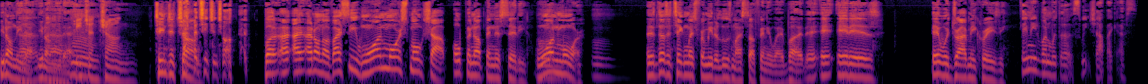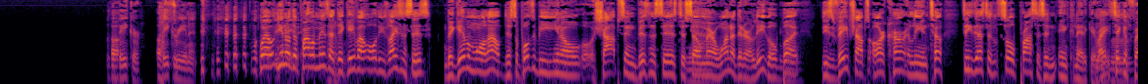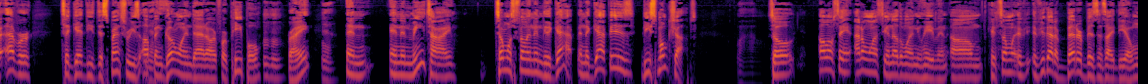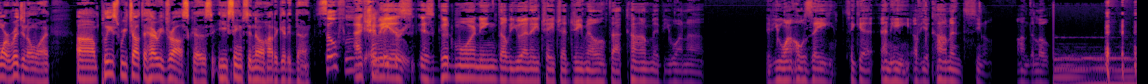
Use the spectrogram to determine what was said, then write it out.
You don't need that. You don't Uh, need that. Cheech and Chong. Cheech and Chong. Cheech and Chong. but I, I, I don't know. If I see one more smoke shop open up in this city, one more, Mm. it doesn't take much for me to lose my stuff anyway. But it, it, it is, it would drive me crazy. They need one with a sweet shop, I guess, with a Uh, baker, uh, bakery in it. Well, you know, the problem is that they gave out all these licenses. They gave them all out. They're supposed to be, you know, shops and businesses to sell Yeah. marijuana that are legal, but these vape shops are currently until see that's the slow process in, in Connecticut, right? It's taking forever to get these dispensaries up Yes. and going that are for people. Mhm. right? Yeah. And and in the meantime, someone's filling in the gap, and the gap is these smoke shops. Wow. So all I'm saying, I don't want to see another one in New Haven. Um, can someone, if, if you got a better business idea, a more original one, um, please reach out to Harry Dross because he seems to know how to get it done. Soul food Actually, and is is good morning WNHH at gmail.com if you wanna if you want Jose to get any of your comments, you know, on the low.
